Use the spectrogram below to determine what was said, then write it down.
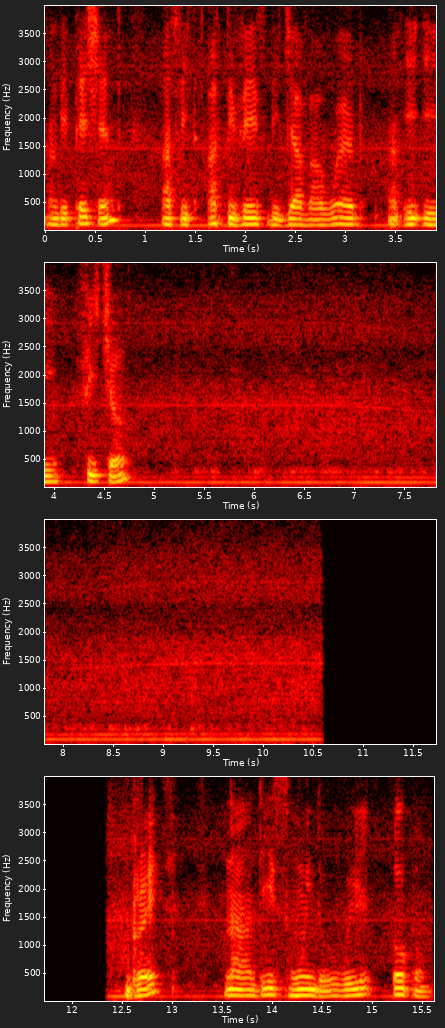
and be patient as it activates the Java Web and EE feature. Great. Now this window will open.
